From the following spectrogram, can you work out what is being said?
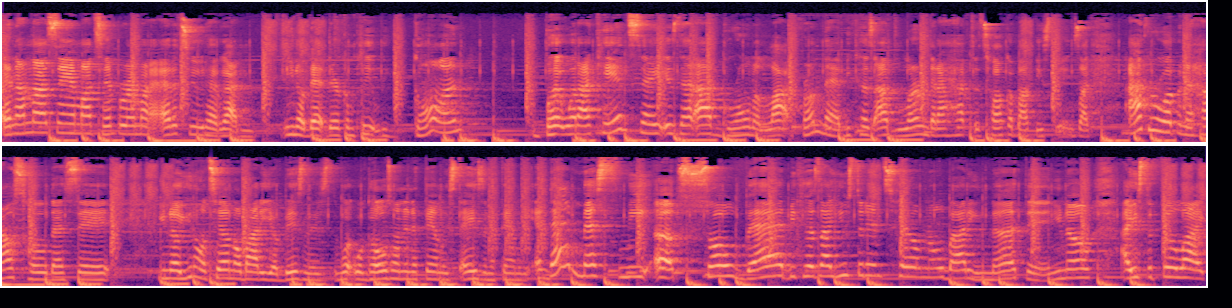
and i'm not saying my temper and my attitude have gotten you know that they're completely gone but what I can say is that I've grown a lot from that because I've learned that I have to talk about these things. Like I grew up in a household that said, you know, you don't tell nobody your business. What what goes on in the family stays in the family. And that messed me up so bad because I used to didn't tell nobody nothing. You know, I used to feel like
